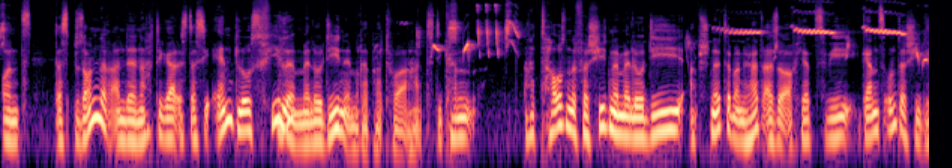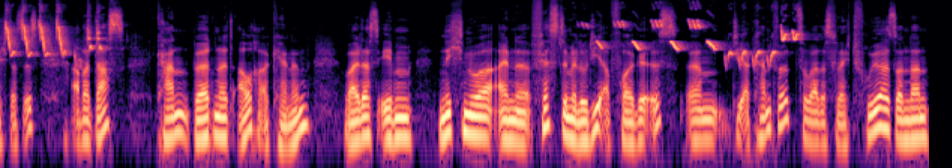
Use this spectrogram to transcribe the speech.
Und das Besondere an der Nachtigall ist, dass sie endlos viele mhm. Melodien im Repertoire hat. Die kann hat tausende verschiedene Melodieabschnitte. Man hört also auch jetzt, wie ganz unterschiedlich das ist. Aber das kann BirdNet auch erkennen, weil das eben nicht nur eine feste Melodieabfolge ist, ähm, die erkannt wird, so war das vielleicht früher, sondern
